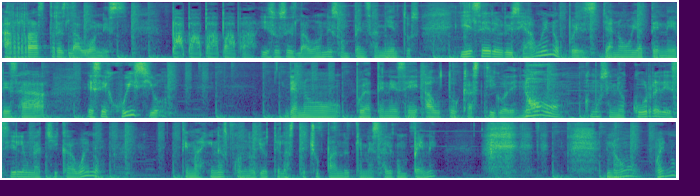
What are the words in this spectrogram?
arrastra eslabones. Pa, pa, pa, pa. Y esos eslabones son pensamientos. Y el cerebro dice, ah, bueno, pues ya no voy a tener esa, ese juicio. Ya no voy a tener ese autocastigo de, no, ¿cómo se me ocurre decirle a una chica, bueno, ¿te imaginas cuando yo te la esté chupando y que me salga un pene? no, bueno,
